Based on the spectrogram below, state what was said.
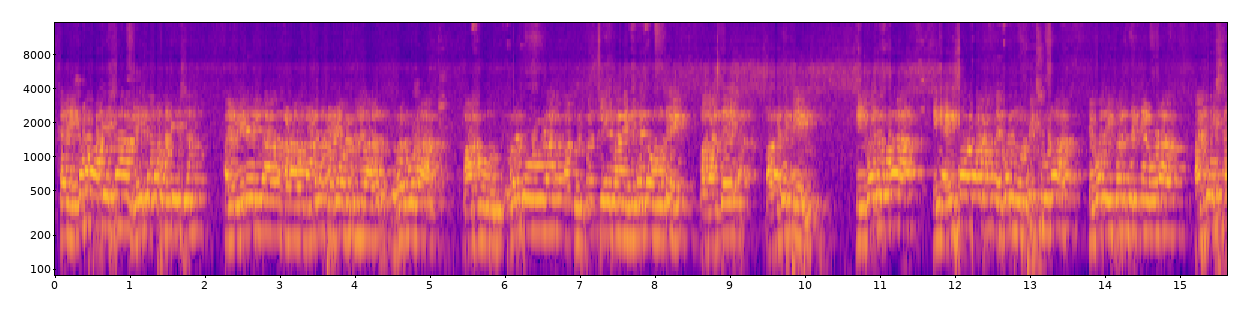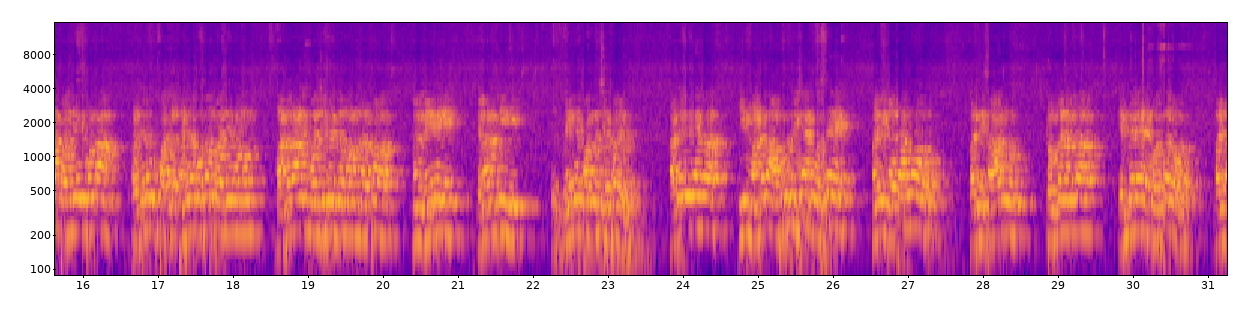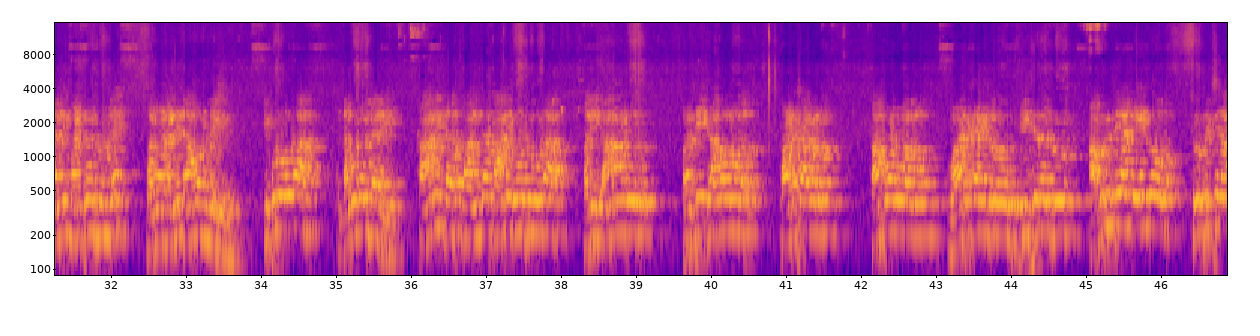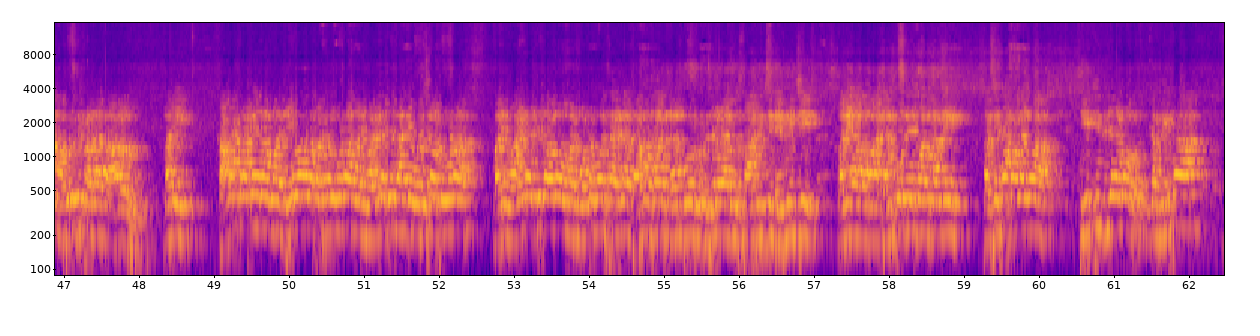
కానీ ఎక్కడ పనిచేసినా వేలల్లో పనిచేసినాం మరి వేలల్లో అక్కడ మండల ప్రజాప్రతినిధులు కాదు ఎవరు కూడా మాకు ఎవరితో కూడా మాకు ఇబ్బంది లేదు అనే విధంగా ఉంటే మాకు అంతే మాకు అదే పేరు ఎవరు కూడా ఈ ఐదు సంవత్సరాలు ఎవరిని నొప్పించి కూడా ఎవరు ఇబ్బంది పెట్టినా కూడా పనిచేసినా పని చేయకుండా ప్రజలకు ప్రజల కోసం పని మండలానికి మంచి పెడదామని తప్ప మేము వేరే ఎలాంటి వేరే పనులు చెప్పలేదు. అదేవిధంగా ఈ మండలం అభివృద్ధి విషయానికి వస్తే మరి గతంలో మరి సారు తొంభై నెలల ఎమ్మెల్యే కొత్తలో మరి అన్ని మట్టి రోడ్లు ఉన్నాయి మరి అన్ని డాంబర్ రోడ్లు ఇప్పుడు కూడా డబుల్ రోడ్లు అని కానీ ఇంకా కాని రోడ్లు కూడా మరి ఆనాడు ప్రతి గ్రామంలో పాఠశాలలు కాంపౌండ్ వాళ్ళు వాటర్ ట్యాంకులు సీసీ రోడ్లు అభివృద్ధి అంటే ఏందో చూపించిన అభివృద్ధి ప్రదాత ఆ రోజు. మరి కాలక్రమేణా మన దేవాలయ పథకం కూడా మరి వరంగల్ జిల్లాకి వచ్చినప్పుడు కూడా మరి వరంగల్ జిల్లాలో మరి మొట్టమొదటిసారిగా ధర్మసాల గన్పూర్ రిజర్వాయర్లు స్థాపించి నిర్మించి మరి మా మన గన్పూర్ నియోజకవర్గాన్ని సస్యశామలంగా తీర్చిదిద్దడంలో ఇంకా మిగతా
